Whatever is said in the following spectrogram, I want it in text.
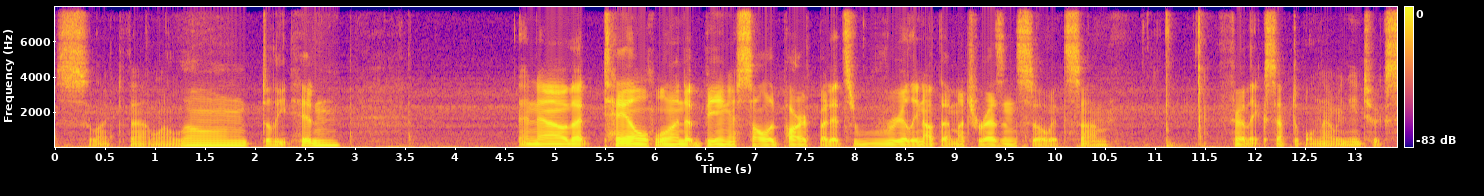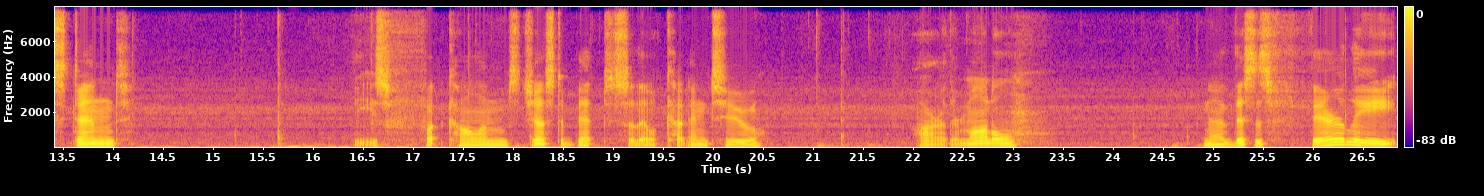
select that one alone, delete hidden and now that tail will end up being a solid part, but it's really not that much resin, so it's um, fairly acceptable. Now we need to extend these foot columns just a bit so they'll cut into our other model. Now this is fairly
